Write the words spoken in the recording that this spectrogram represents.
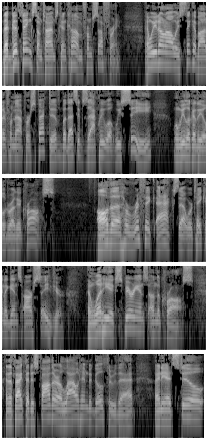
That good things sometimes can come from suffering. And we don't always think about it from that perspective, but that's exactly what we see when we look at the old rugged cross all the horrific acts that were taken against our Savior and what he experienced on the cross, and the fact that his Father allowed him to go through that, and yet still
